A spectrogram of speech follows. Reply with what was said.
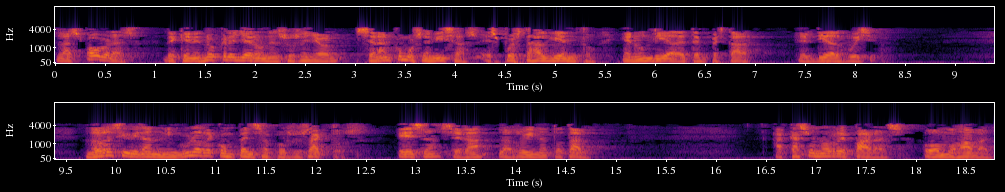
Las obras de quienes no creyeron en su Señor serán como cenizas expuestas al viento en un día de tempestad, el día del juicio. No recibirán ninguna recompensa por sus actos, esa será la ruina total. ¿Acaso no reparas, oh Muhammad,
